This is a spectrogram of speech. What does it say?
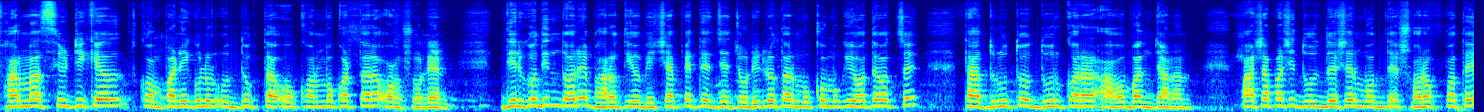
ফার্মাসিউটিক্যাল কোম্পানিগুলোর উদ্যোক্তা ও কর্মকর্তারা অংশ নেন। দীর্ঘদিন ধরে ভারতীয় ভিসা পেতে যে জটিলতার মুখোমুখি হতে হচ্ছে, তা দ্রুত দূর করার আহ্বান জানান। পাশাপাশি দুই দেশের মধ্যে সড়কপথে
